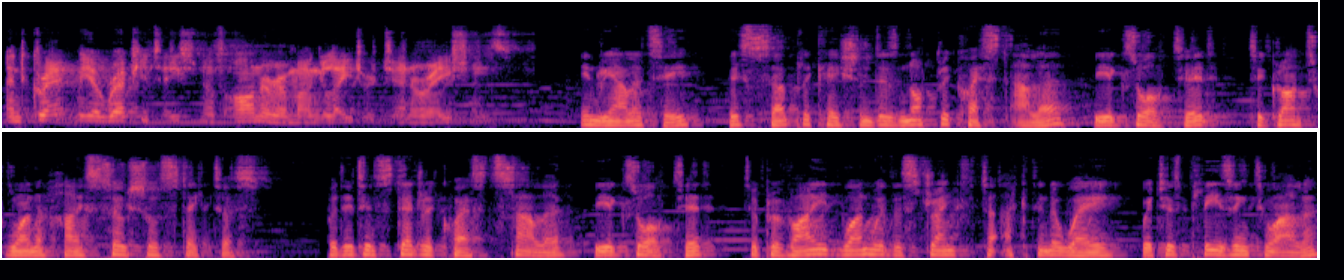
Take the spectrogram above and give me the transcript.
and grant me a reputation of honor among later generations. In reality, this supplication does not request Allah, the Exalted, to grant one a high social status. But it instead requests Allah, the Exalted, to provide one with the strength to act in a way which is pleasing to Allah,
